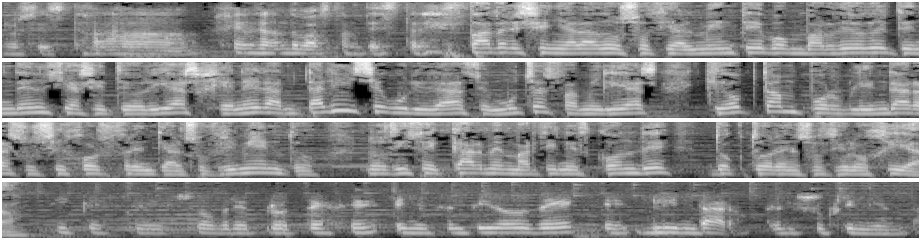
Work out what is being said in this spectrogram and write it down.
nos está generando bastante estrés. Padres señalados socialmente, bombardeo de tendencias y teorías generan tal inseguridad en muchas familias que optan por blindar a sus hijos frente al sufrimiento. Nos dice Carmen Martínez Conde, doctora en sociología. Y que se sobreprotege en el sentido de eh, blindar el sufrimiento,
